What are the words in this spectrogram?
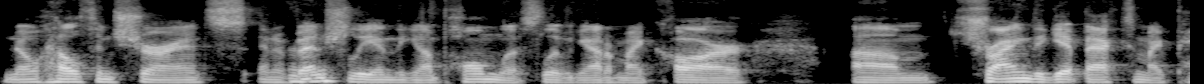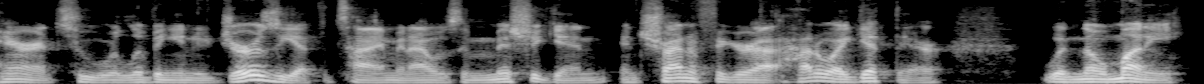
no health insurance, and mm-hmm. eventually ending up homeless, living out of my car, um, trying to get back to my parents who were living in New Jersey at the time, and I was in Michigan, and trying to figure out how do I get there with no money.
